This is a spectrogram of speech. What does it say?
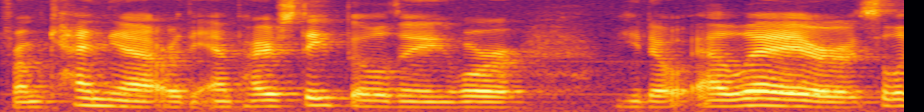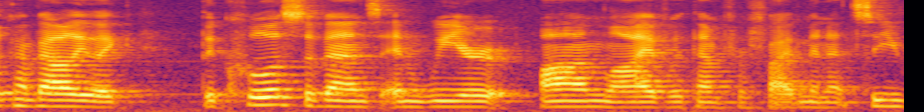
from Kenya or the Empire State Building or, you know, LA or Silicon Valley, like the coolest events, and we are on live with them for five minutes. So you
